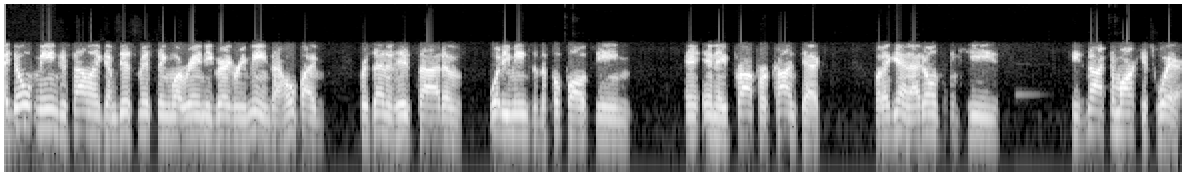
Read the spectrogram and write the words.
I don't mean to sound like I'm dismissing what Randy Gregory means. I hope I've presented his side of what he means to the football team in, in a proper context. But again, I don't think he's he's not Demarcus Ware.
